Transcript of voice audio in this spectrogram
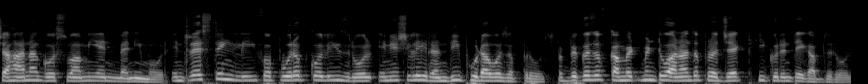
Shahana Goswami, and many more. Interestingly, for Purab Kohli's role, initially Randeep Hooda was approached, but because of commitment to another project, he couldn't take up the role.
